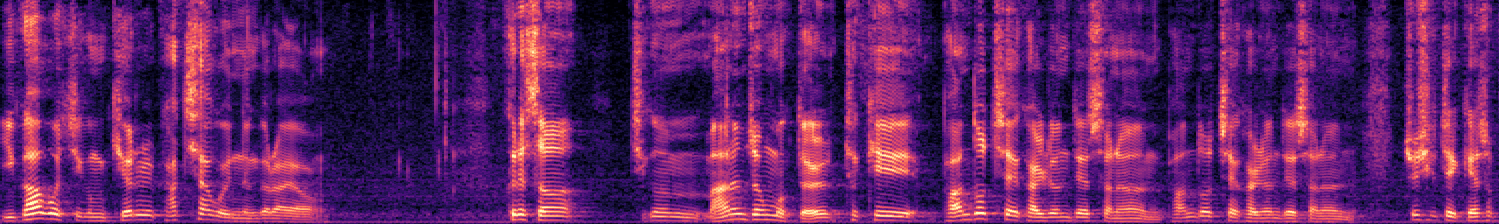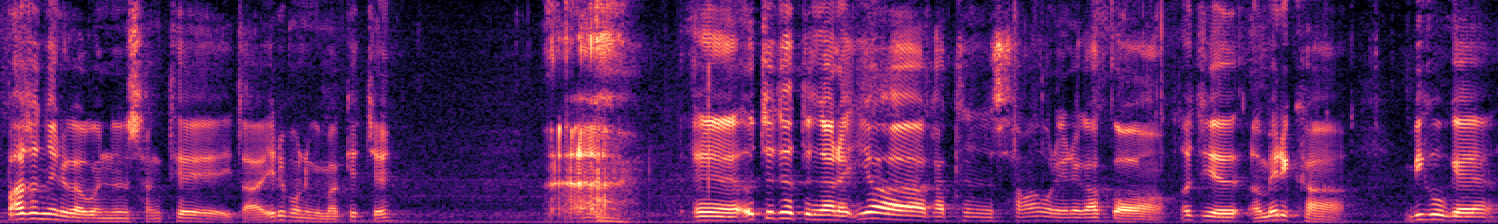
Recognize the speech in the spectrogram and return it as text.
이거하고 지금 결을 같이 하고 있는 거라요. 그래서 지금 많은 종목들 특히 반도체 관련돼서는 반도체 관련돼서는 주식들이 계속 빠져내려가고 있는 상태이다. 이래 보는 게 맞겠지? 예, 어찌됐든 간에 이와 같은 상황으로 인해 갖고 어제 아메리카 미국의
